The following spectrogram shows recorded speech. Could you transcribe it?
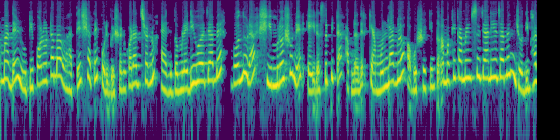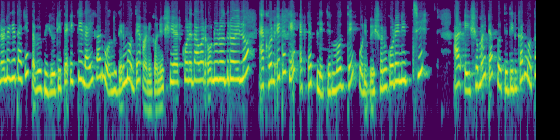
আমাদের রুটি পরোটা বা ভাতের সাথে পরিবেশন করার জন্য একদম রেডি হয়ে যাবে। বন্ধুরা, শিম রসুনের এই রেসিপিটা আপনাদের কেমন লাগল অবশ্যই কিন্তু আমাকে কমেন্টসে জানিয়ে যাবেন। যদি ভালো লেগে থাকে, তবে ভিডিওটিতে একটি লাইক আর বন্ধুদের মধ্যে অনেক অনেক শেয়ার করে দেওয়ার অনুরোধ রইল। এখন এটাকে একটা প্লেটের মধ্যে পরিবেশন করে নিচ্ছি। আর এই সময়টা প্রতিদিনকার মতো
